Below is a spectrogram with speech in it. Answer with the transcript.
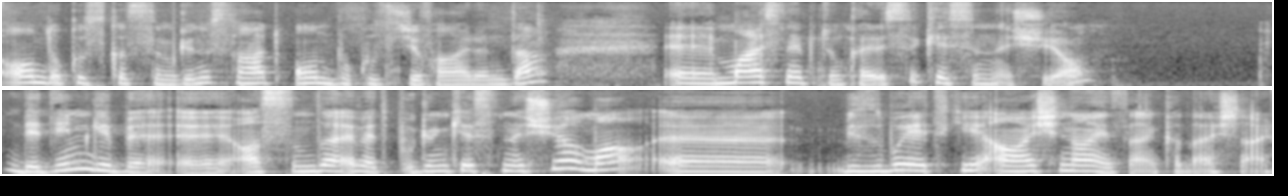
19 e, Kasım günü saat 19 civarında e, Mars Neptün karesi kesinleşiyor. Dediğim gibi e, aslında evet bugün kesinleşiyor ama e, biz bu etkiye aşinayız arkadaşlar.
